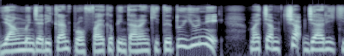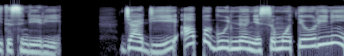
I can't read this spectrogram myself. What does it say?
yang menjadikan profil kepintaran kita tu unik, macam cap jari kita sendiri. Jadi, apa gunanya semua teori ni?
